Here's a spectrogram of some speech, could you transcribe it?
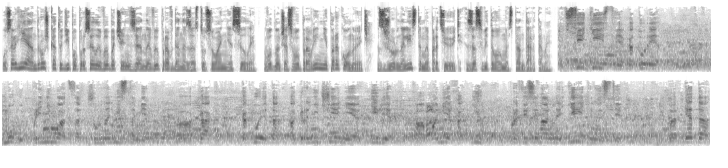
У Сергія Андрушка тоді попросили вибачень за невиправдане застосування сили. Водночас в управлінні переконують, з журналістами працюють за світовими стандартами. Все действия, которые могут приниматься журналистами э, как какое-то ограничение или э, помеха их профессиональной деятельности, э, это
